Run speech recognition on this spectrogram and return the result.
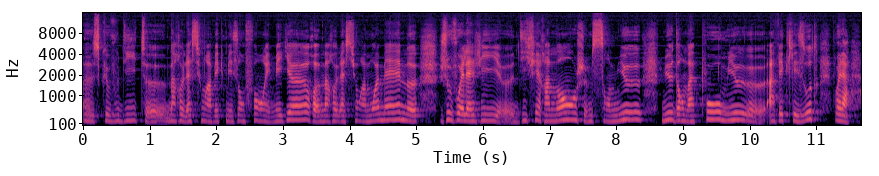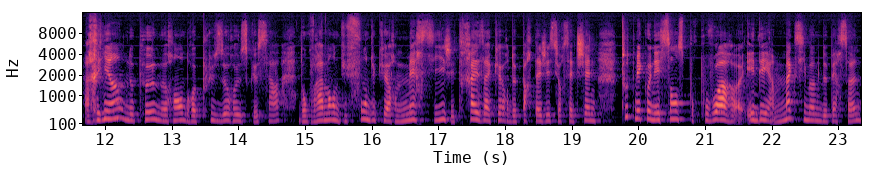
euh, ce que vous dites, euh, ma relation avec mes enfants est meilleure, ma relation à moi-même, je vois la vie euh, différemment, je me sens mieux, mieux dans ma peau, mieux euh, avec les autres. Voilà, rien ne peut me rendre plus heureuse que ça. Donc vraiment du fond du cœur, merci. J'ai très à cœur de partager sur cette chaîne toutes mes connaissances pour pouvoir euh, aider un maximum de personnes.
